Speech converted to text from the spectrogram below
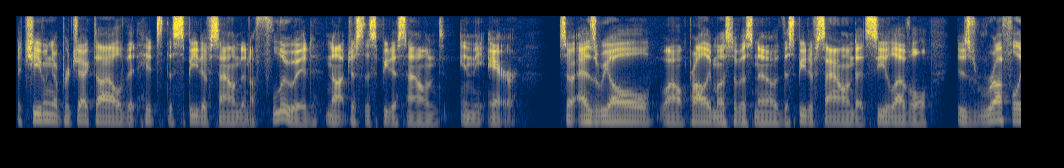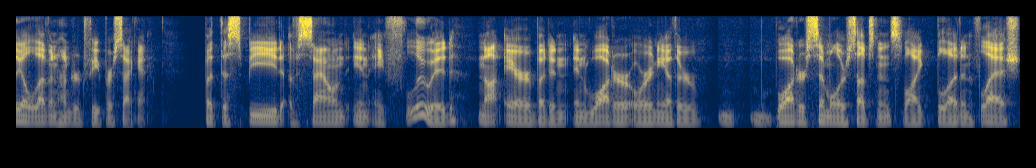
achieving a projectile that hits the speed of sound in a fluid, not just the speed of sound in the air. So, as we all, well, probably most of us know, the speed of sound at sea level is roughly 1100 feet per second. but the speed of sound in a fluid, not air, but in, in water or any other water similar substance like blood and flesh,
